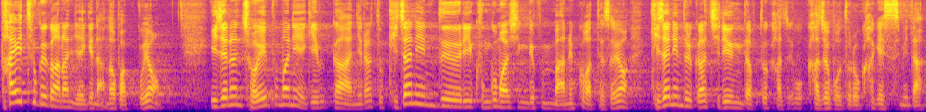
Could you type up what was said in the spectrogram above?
타이틀곡에 관한 얘기 나눠봤고요. 이제는 저희뿐만이 얘기가 아니라 또 기자님들이 궁금하신 게 많을 것 같아서요. 기자님들과 질의응답도 가져, 가져보도록 하겠습니다.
